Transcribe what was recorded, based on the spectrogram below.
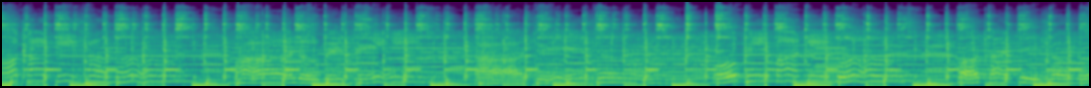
কথাটি শোনো, ভালোবেসে কাছে অভিমানী গো, কথাটি শোনো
